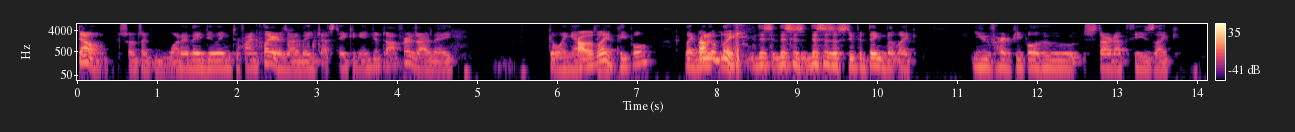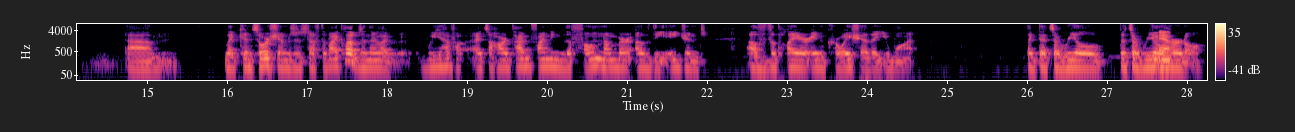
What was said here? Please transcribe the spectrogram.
don't. So it's like what are they doing to find players? Are they just taking agent offers? Are they going out Probably. to get people? Like Probably. What, like, this this is this is a stupid thing, but like you've heard of people who start up these like um like consortiums and stuff to buy clubs and they're like we have it's a hard time finding the phone number of the agent of the player in Croatia that you want like that's a real that's a real Yeah. hurdle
